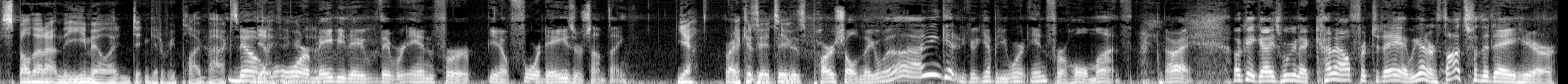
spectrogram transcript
spelled that out in the email, and didn't get a reply back. So no, or maybe they they were in for you know four days or something, yeah, right? Because be it, it is partial, and they go, "Well, I didn't get it." You go, Yeah, but you weren't in for a whole month. All right, okay, guys, we're going to cut out for today. We got our thoughts for the day here.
